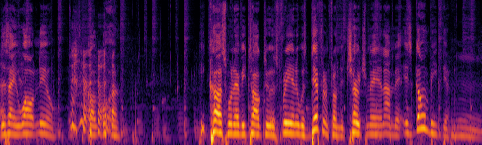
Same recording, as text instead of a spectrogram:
this ain't Walt Neal? Cause boy, he cussed whenever he talked to his friend. It was different from the church man I met. It's gonna be different. Mm.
